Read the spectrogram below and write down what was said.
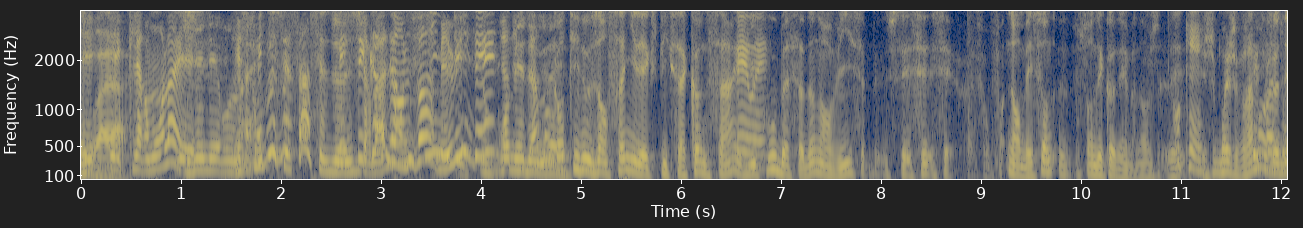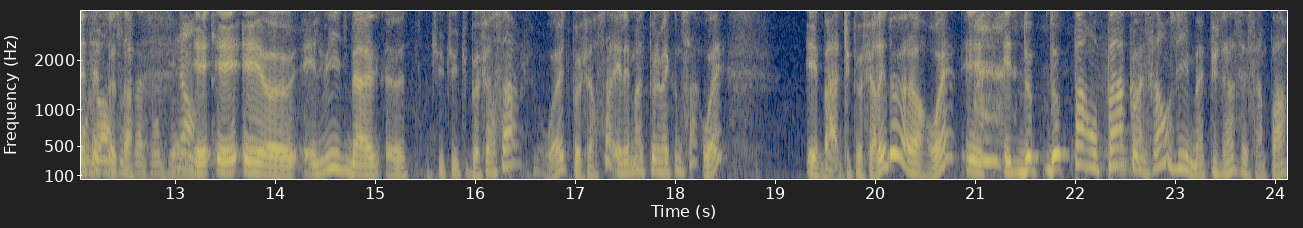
prise qui Voilà. est clairement là. C'est Et, généreux. et ce qu'on veut, c'est ça, c'est de Mais c'est dire, comme bah, dans le film, Mais tu oui, degré. Quand il nous enseigne, il explique ça comme ça, Mais et ouais. du coup, bah, ça donne envie. C'est- c'est- c'est- c'est- Non, mais sans, sans déconner maintenant. Je- Ok. je- moi, je, C'est vraiment, je déteste genre, ça. toute façon, Thierry. Non. Et, et, et, euh, et lui, il dit, bah, euh, tu, tu- tu peux faire ça Ouais, tu peux faire ça. Et les mains, tu peux les mettre comme ça Ouais. Et bah, tu peux faire les deux alors, ouais. Et, et de, de pas en pas comme ça, on se dit, bah putain, c'est sympa.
